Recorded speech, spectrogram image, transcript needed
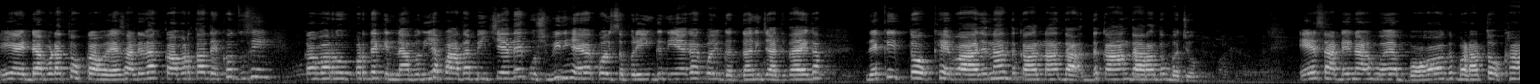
ਇਹ ਐਡਾ ਬੜਾ ਧੋਖਾ ਹੋਇਆ ਸਾਡੇ ਨਾਲ। ਕਵਰ ਤਾਂ ਦੇਖੋ ਤੁਸੀਂ ਕਵਰ ਉੱਪਰ ਤੇ ਕਿੰਨਾ ਵਧੀਆ ਪਾਤਾ ਵਿੱਚ ਇਹਦੇ ਕੁਝ ਵੀ ਨਹੀਂ ਹੈਗਾ ਕੋਈ ਸਪਰਿੰਗ ਨਹੀਂ ਹੈਗਾ ਕੋਈ ਗੱਦਾ ਨਹੀਂ ਚੱਜਦਾ ਹੈਗਾ। ਦੇਖੀ ਧੋਖੇਬਾਜ਼ ਨਾ ਦੁਕਾਨਾਂ ਦਾ ਦੁਕਾਨਦਾਰਾਂ ਤੋਂ ਬਚੋ। ਇਹ ਸਾਡੇ ਨਾਲ ਹੋਇਆ ਬਹੁਤ ਬੜਾ ਧੋਖਾ।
